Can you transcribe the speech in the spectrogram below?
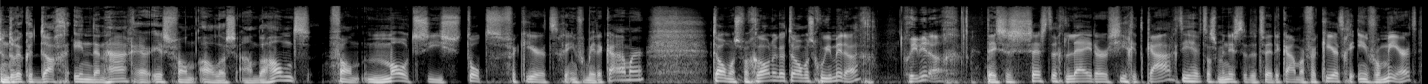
Een drukke dag in Den Haag. Er is van alles aan de hand. Van moties tot verkeerd geïnformeerde Kamer. Thomas van Groningen. Thomas, goedemiddag. Goedemiddag. D66-leider Sigrid Kaag die heeft als minister de Tweede Kamer verkeerd geïnformeerd.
